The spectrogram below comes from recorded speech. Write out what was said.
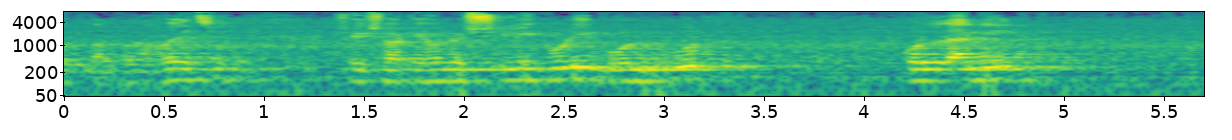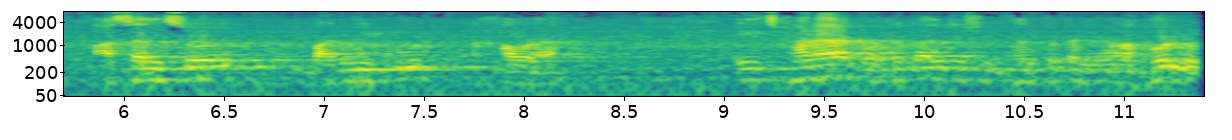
পরিকল্পনা হয়েছে। সেই ছটি হল শিলিগুড়ি, বোলপুর, কল্যাণী, আসানসোল, বারুইপুর, হাওড়া। এছাড়া গতকাল যে সিদ্ধান্তটা নেওয়া হলো,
